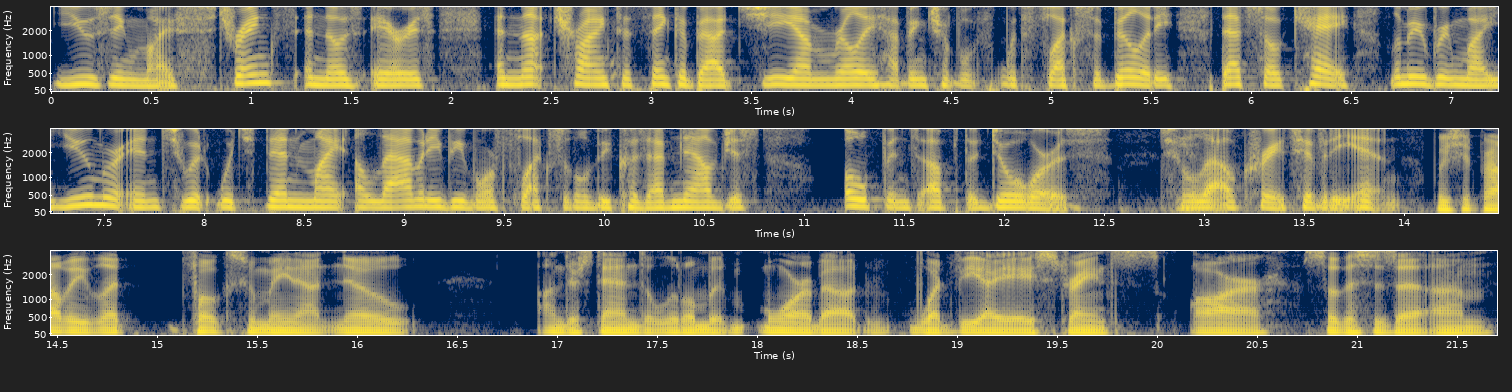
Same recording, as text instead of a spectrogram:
using my strengths in those areas and not trying to think about, gee, I'm really having trouble with, flexibility. That's okay. Let me bring my humor into it, which then might allow me to be more flexible because I've now just opened up the doors to yeah. allow creativity in. We should probably let folks who may not know understand a little bit more about what VIA strengths are. So this is a um,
